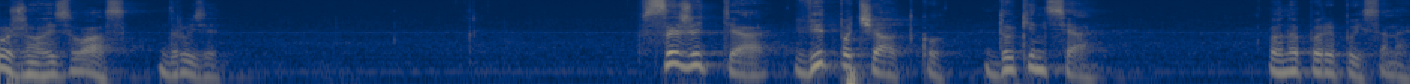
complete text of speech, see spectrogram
кожного із вас, друзі. Все життя від початку до кінця воно переписане.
